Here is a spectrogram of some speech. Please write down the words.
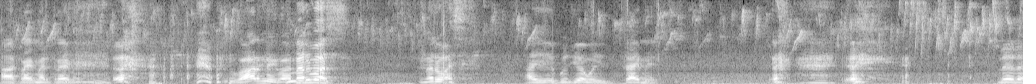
હા ટ્રાય માર ટ્રાય માર વાર નહીં વાર નહીં. નર્વસ નર્વસ હા એ ભૂજ્યા હોય ટ્રાય મેર લે લે.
